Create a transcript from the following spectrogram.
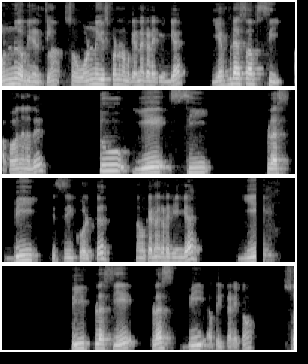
ஒன்று அப்படின்னு எடுத்துக்கலாம். ஸோ ஒன்று யூஸ் பண்ண நமக்கு என்ன கிடைக்கும் இங்கே? எஃப் டேஸ் ஆஃப் சி அப்போ வந்து என்னது? Two A C plus B is equal to நமக்கு என்ன கிடைக்கும் இங்கே? A B plus A plus B அப்படின்னு கிடைக்கும். ஸோ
